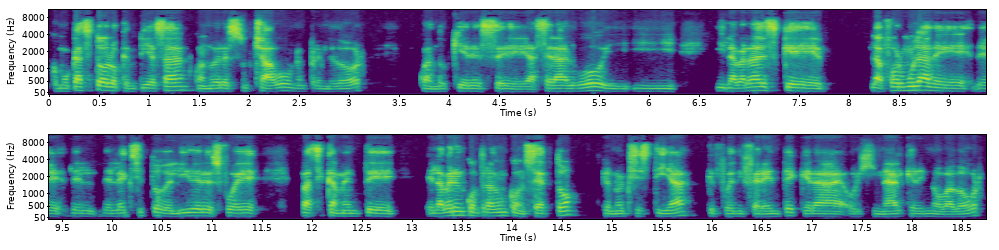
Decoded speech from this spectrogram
como casi todo lo que empieza cuando eres un chavo, un emprendedor, cuando quieres eh, hacer algo y, la verdad es que la fórmula del, éxito de líderes fue básicamente el haber encontrado un concepto que no existía, que fue diferente, que era original, que era innovador,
